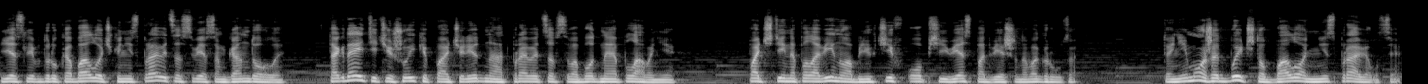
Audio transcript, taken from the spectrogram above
Если вдруг оболочка не справится с весом гондолы, тогда эти чешуйки поочередно отправятся в свободное плавание, почти наполовину облегчив общий вес подвешенного груза. Да не может быть, чтоб баллон не справился.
